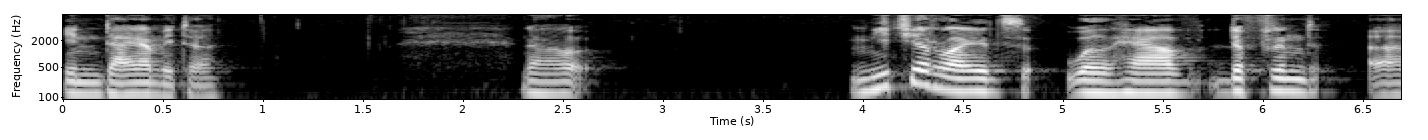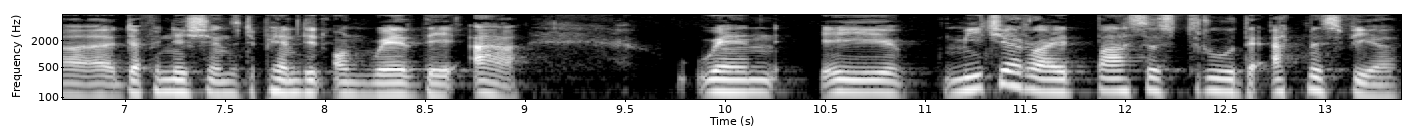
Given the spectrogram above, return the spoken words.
in diameter. Now, meteoroids will have different uh, definitions depending on where they are. When a meteoroid passes through the atmosphere,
